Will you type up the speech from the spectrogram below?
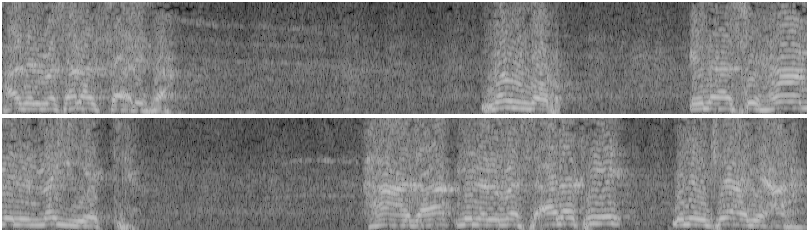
هذه المسألة الثالثة. ننظر إلى سهام الميت. هذا من المسألة من الجامعة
